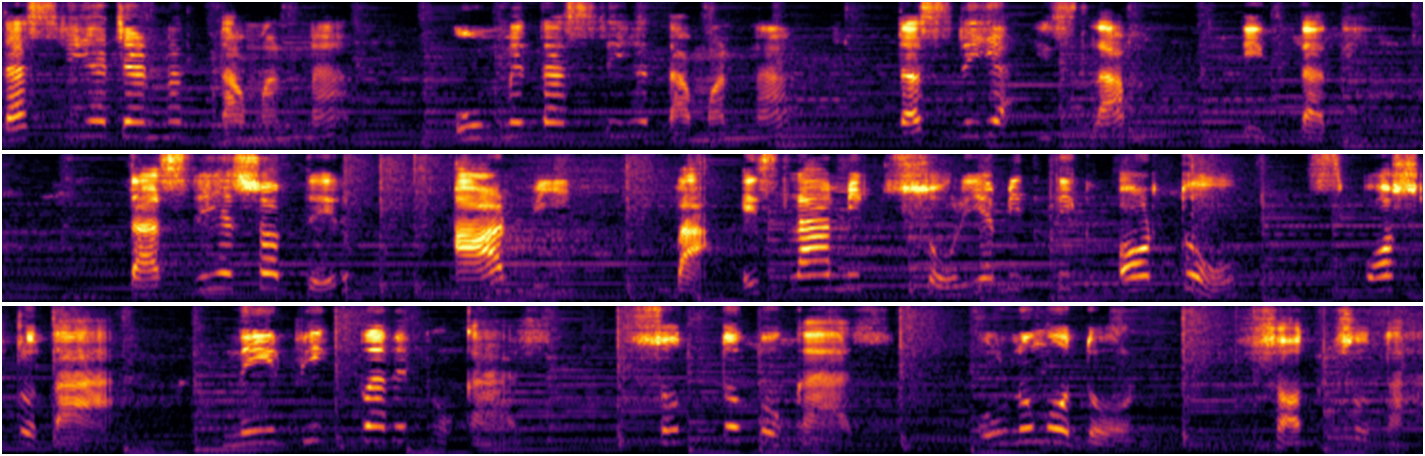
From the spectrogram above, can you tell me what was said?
তাসরিহা জান্নাত তামান্না, উম্মে তাসরিহা তামান্না তাসরিহা ইসলাম ইত্যাদি। তাসরিহা শব্দের আরবি বা ইসলামিক শরিয়া ভিত্তিক অর্থ স্পষ্টতা, নির্ভীকভাবে প্রকাশ, সত্য প্রকাশ, অনুমোদন, স্বচ্ছতা।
